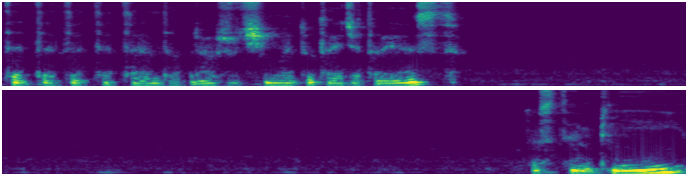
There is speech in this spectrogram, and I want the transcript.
Te, te, te, te, te. Dobra, wrzucimy tutaj, gdzie to jest. Udostępnij.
